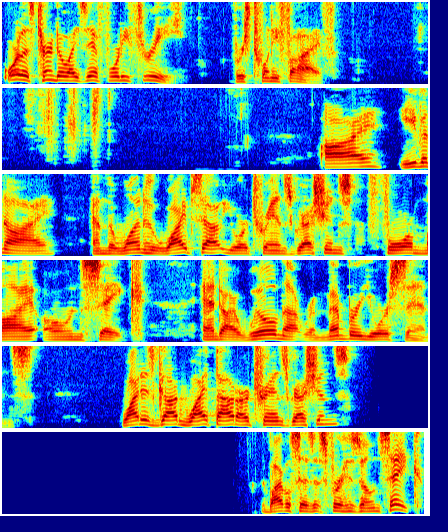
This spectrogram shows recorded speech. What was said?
Or let's turn to Isaiah 43, verse 25. I, even I, am the one who wipes out your transgressions for my own sake, and I will not remember your sins. Why does God wipe out our transgressions? The Bible says it's for his own sake.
